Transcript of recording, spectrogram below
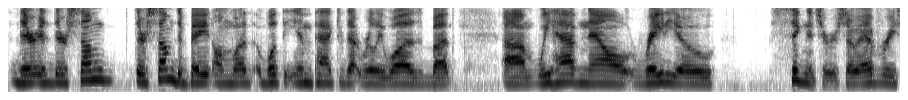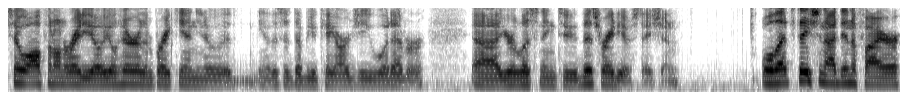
there there's some there's some debate on what what the impact of that really was, but um, we have now radio signatures. So every so often on the radio, you'll hear them break in. You know, you know this is WKRG, whatever. Uh, you're listening to this radio station. Well, that station identifier,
